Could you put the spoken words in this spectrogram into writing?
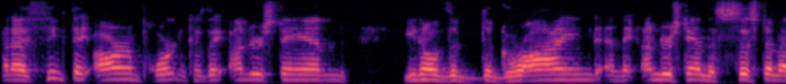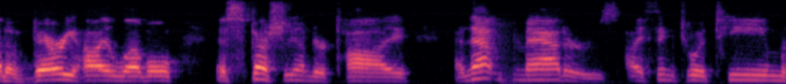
And I think they are important because they understand you know, the the grind and they understand the system at a very high level, especially under Ty, and that matters, I think, to a team,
